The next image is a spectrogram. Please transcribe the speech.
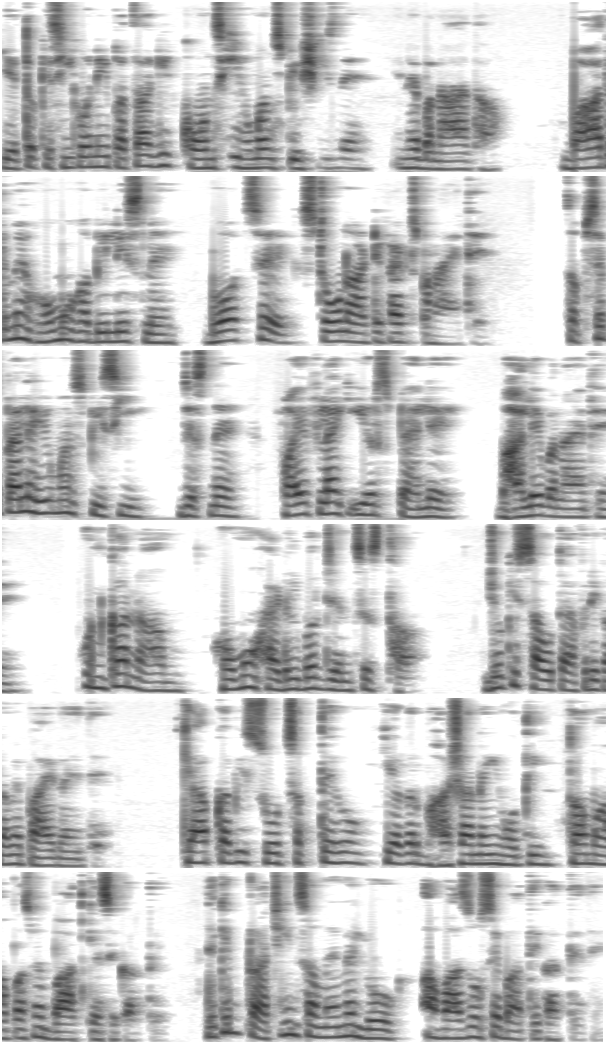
ये तो किसी को नहीं पता कि कौन सी ह्यूमन स्पीशीज ने इन्हें बनाया था। बाद में होमो हबिलिस ने बहुत से स्टोन आर्टिफैक्ट्स बनाए थे। सबसे पहले ह्यूमन स्पीसी जिसने फाइव लाख ईयर्स पहले भाले बनाए थे। उनका नाम होमो हाइडलबर्ग जेंसिस था, जो कि साउथ अफ्रीका में पाए गए थे। क्या आप कभी सोच सकते हो कि अगर भाषा नहीं होती तो हम आपस में बात कैसे करते? लेकिन प्राचीन समय में लोग आवाज़ों से बातें करते थे,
